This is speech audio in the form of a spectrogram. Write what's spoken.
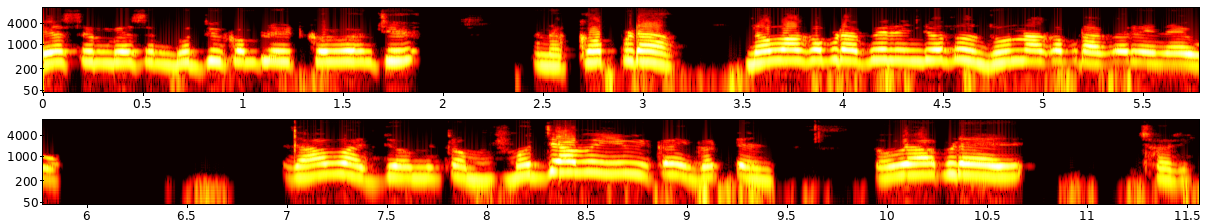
લેસન બેસન બધું કમ્પ્લીટ કરવાનું છે. અને કપડાં, નવા કપડાં પહેરીને જતો જૂના કપડાં કરીને આવ્યો. આવવા જ દો મિત્રો. મજા આવે એવી કઈ ઘટે હવે આપણે સોરી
